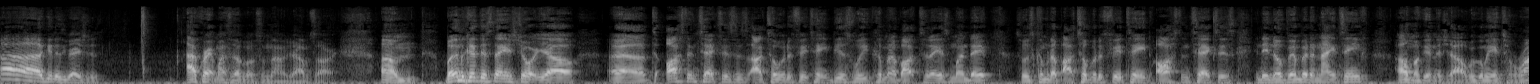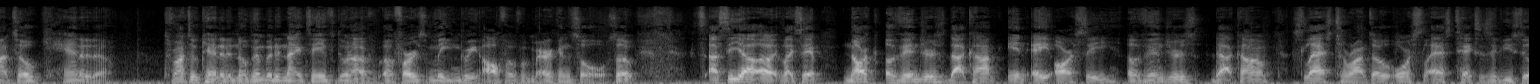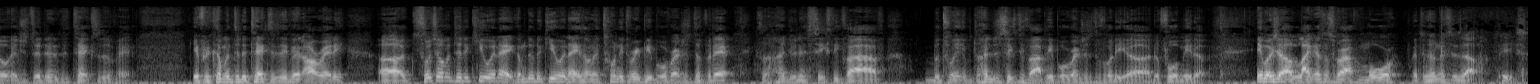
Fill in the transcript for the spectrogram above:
oh, goodness gracious. I crack myself up sometimes, y'all. I'm sorry. Um, but let me cut this thing short, y'all. Uh, Austin, Texas is October the 15th this week. Coming up, today is Monday. So it's coming up October the 15th, Austin, Texas. And then November the 19th. Oh my goodness, y'all. We're going to be in Toronto, Canada. Toronto, Canada, November the 19th, doing our, our first meet and greet off of American soil. So I see y'all, uh, like I said, narcavengers.com, N-A-R-C, avengers.com, slash Toronto or slash Texas if you're still interested in the Texas event. If you're coming to the Texas event already, uh, switch over to the Q and A. Come do the Q and A. It's only 23 people registered for that. It's 165 between 165 people registered for the uh, the full meetup. Anyways, y'all like and subscribe for more. Mental Healness is out. Peace.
